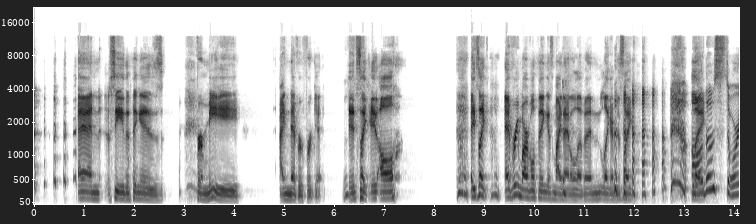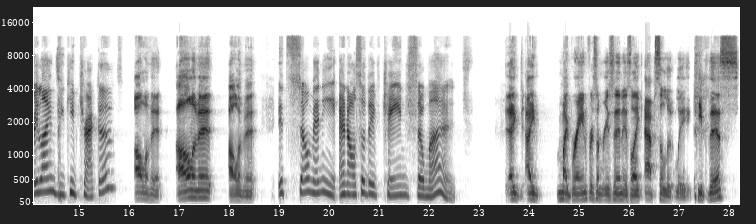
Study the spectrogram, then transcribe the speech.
and see, the thing is, for me, I never forget. It's like it all it's like every Marvel thing is my 9/11. Like I'm just like all like, those storylines you keep track of. All of it, all of it, all of it. It's so many, and also they've changed so much. I, I, my brain for some reason is like absolutely keep this,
